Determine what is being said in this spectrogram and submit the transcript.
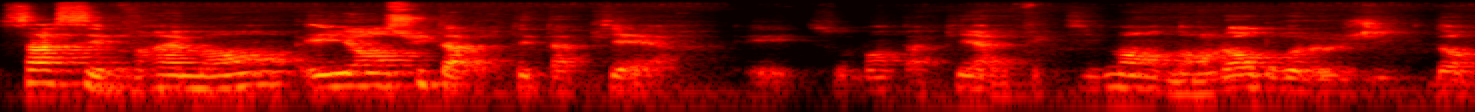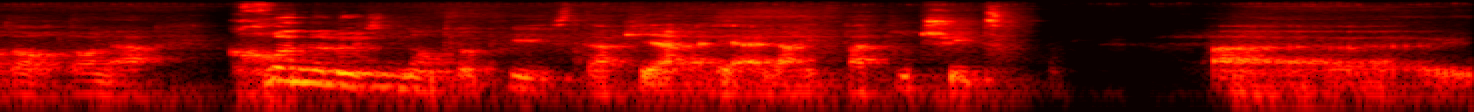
ça, c'est vraiment. Et ensuite, apporter ta pierre. Et souvent, ta pierre, effectivement, dans l'ordre logique, dans, la chronologie de l'entreprise, ta pierre, elle n'arrive pas tout de suite. Euh,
